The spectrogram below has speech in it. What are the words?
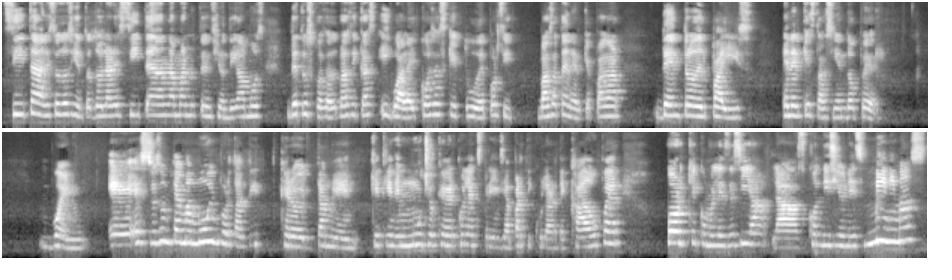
sí te dan estos 200 dólares, sí te dan la manutención, digamos, de tus cosas básicas, igual hay cosas que tú de por sí vas a tener que pagar dentro del país en el que estás siendo PER. Bueno, eh, esto es un tema muy importante y creo también que tiene mucho que ver con la experiencia particular de cada PER, porque como les decía, las condiciones mínimas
